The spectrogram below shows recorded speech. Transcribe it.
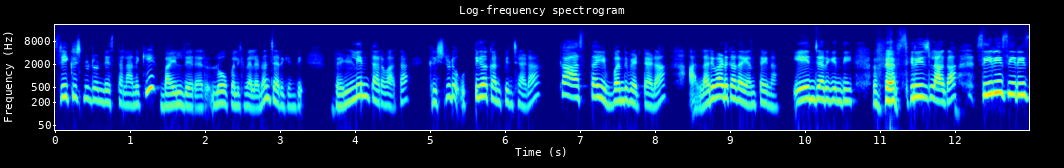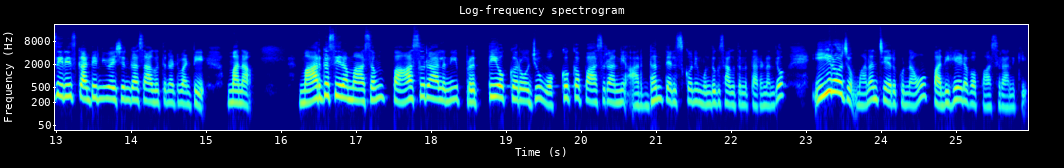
శ్రీకృష్ణుడు ఉండే స్థలానికి బయలుదేరారు. లోపలికి వెళ్ళడం జరిగింది. వెళ్ళిన తర్వాత కృష్ణుడు ఉట్టిగా కనిపించాడా? కాస్త ఇబ్బంది పెట్టాడా? అల్లరివాడు కదా ఎంతైనా. ఏం జరిగింది? వెబ్ సిరీస్ లాగా సిరీస్ సిరీస్ సిరీస్ కంటిన్యూయేషన్గా సాగుతున్నటువంటి మన మార్గశిర మాసం పాసురాలని ప్రతి ఒక్క రోజు ఒక్కొక్క పాసురాన్ని అర్థం తెలుసుకొని ముందుకు సాగుతున్న తరుణంలో ఈ రోజు మనం చేరుకున్నాము పదిహేడవ పాసురానికి.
